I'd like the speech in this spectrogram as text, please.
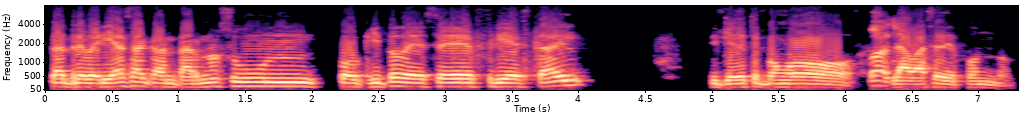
¿Te atreverías a cantarnos un poquito de ese freestyle? Si quieres te pongo la base de fondo.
